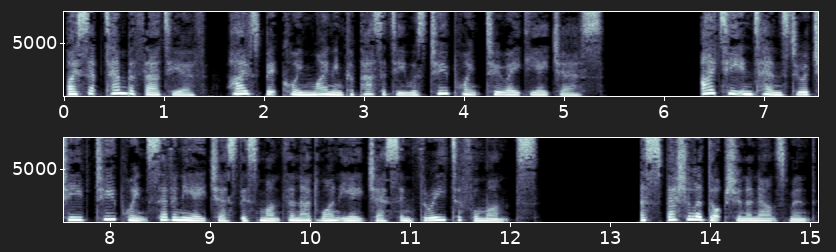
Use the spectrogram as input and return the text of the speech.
By September 30th, Hive's Bitcoin mining capacity was 2.28 EHS. IT intends to achieve 2.7 EHS this month and add 1 EHS in 3 to 4 months. A special adoption announcement,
